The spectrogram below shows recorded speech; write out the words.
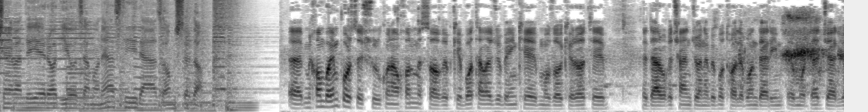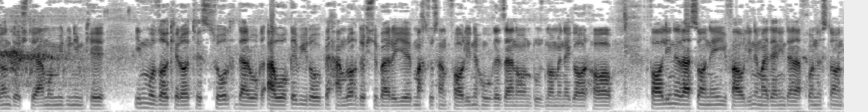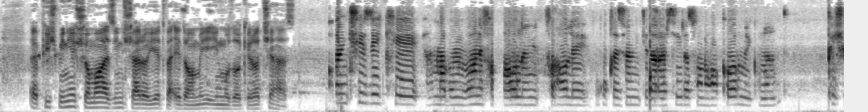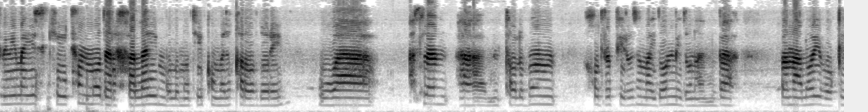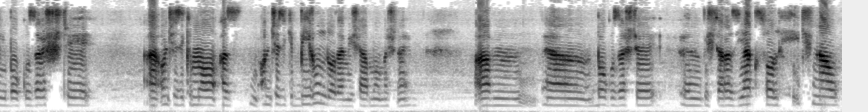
شنونده رادیو زمانه هستید از آمستردام. می‌خوام با این پرسش شروع کنم خانم ساقب که با توجه به اینکه مذاکرات در واقع چند جانبه با طالبان در این مدت جریان داشته اما می‌دونیم که این مذاکرات صلح در واقع عواقبی رو به همراه داشته برای مخصوصا فعالین حقوق زنان روزنامه نگارها فعالین رسانه‌ای فعالین مدنی در افغانستان. پیش بینی شما از این شرایط و ادامه این مذاکرات چه هست؟ آن چیزی که ما به عنوان فعال, فعال حقوق زنی که در عرصه رسانه ها کار می‌کنند پیش بینی ما است که چون ما در خلای معلوماتی کامل قرار داریم و اصلا طالبان خود را پیروز میدان می‌دونند و به معنای واقعی با گذشت آن چیزی که ما از آن چیزی که بیرون داده میشه ما مشنیم با گذشت بیشتر از یک سال هیچ نوع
